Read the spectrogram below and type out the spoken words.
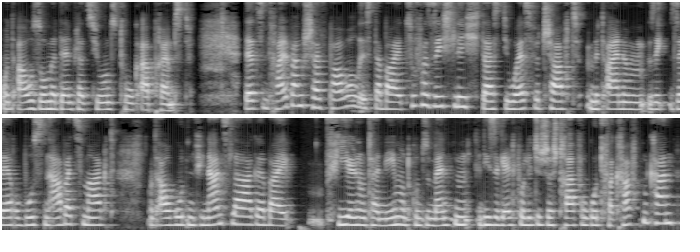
und auch somit der Inflationsdruck abbremst. Der Zentralbankchef Powell ist dabei zuversichtlich, dass die US-Wirtschaft mit einem sehr robusten Arbeitsmarkt und auch guten Finanzlage bei vielen Unternehmen und Konsumenten diese geldpolitische Strafung gut verkraften kann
